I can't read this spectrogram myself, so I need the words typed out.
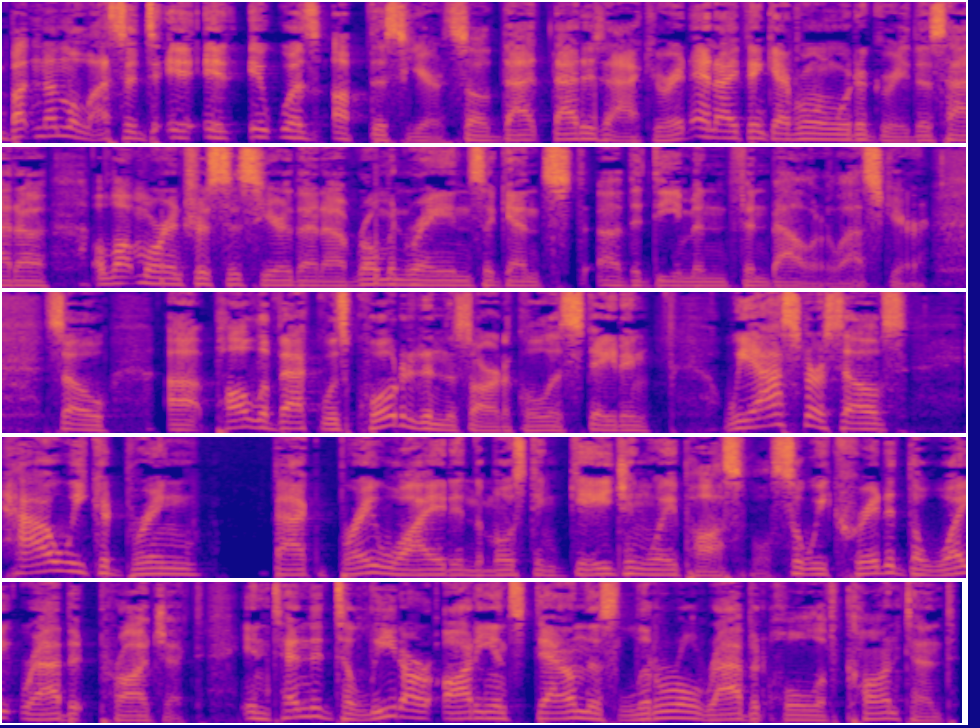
but nonetheless, it, it, it was up this year, so that that is accurate, and I think everyone would agree this had a, a lot more interest this year than uh, Roman Reigns against uh, the Demon Finn Balor last year. So uh, Paul Levesque was quoted in this article as stating, "We asked ourselves how we could bring back Bray Wyatt in the most engaging way possible. So we created the White Rabbit Project, intended to lead our audience down this literal rabbit hole of content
